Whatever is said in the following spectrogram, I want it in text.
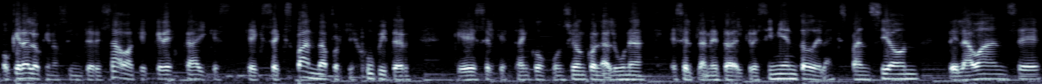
o qué era lo que nos interesaba que crezca y que, que se expanda, porque Júpiter, que es el que está en conjunción con la Luna, es el planeta del crecimiento, de la expansión, del avance,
